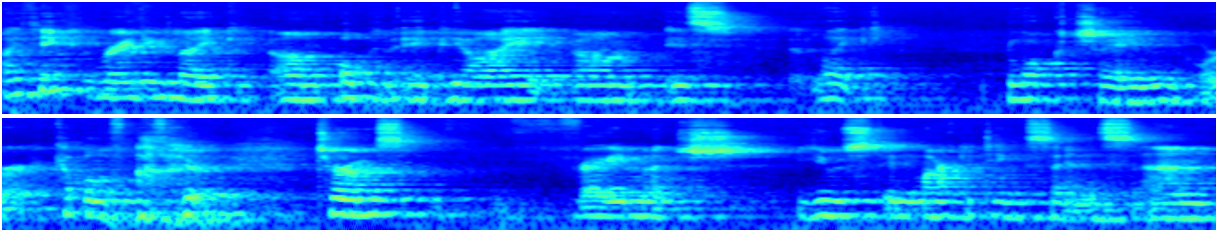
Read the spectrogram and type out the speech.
I think really like um, open API um, is like blockchain or a couple of other terms very much used in marketing sense and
